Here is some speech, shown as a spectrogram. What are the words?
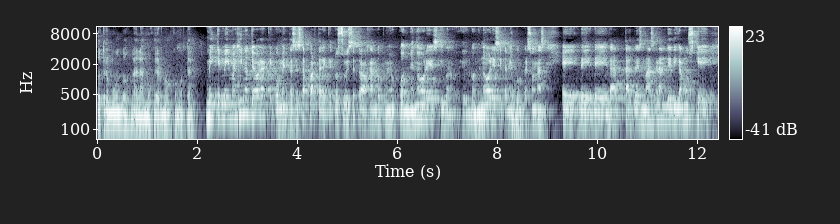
otro mundo la, la mujer, ¿no? Como tal. Me, que me imagino que ahora que comentas esta parte de que tú estuviste trabajando primero con menores y bueno, eh, con menores y también con personas eh, de, de, edad tal vez más grande, digamos que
